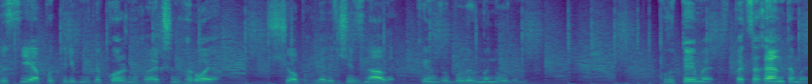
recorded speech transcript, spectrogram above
Досьє потрібне для кожного екшн-героя, щоб глядачі знали, ким ви були в минулому. Крутими спецагентами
